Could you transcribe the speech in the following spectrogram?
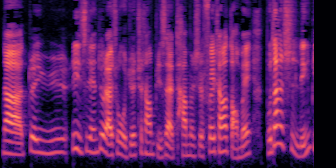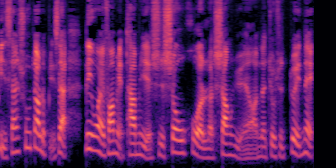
那对于利兹联队来说，我觉得这场比赛他们是非常倒霉，不但是零比三输掉了比赛，另外一方面他们也是收获了伤员啊，那就是队内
